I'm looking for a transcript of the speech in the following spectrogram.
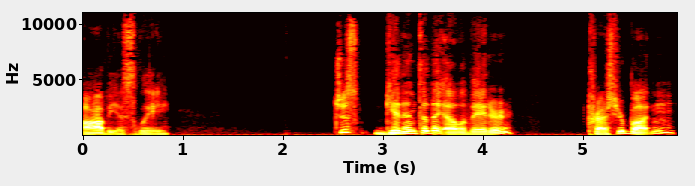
obviously, just get into the elevator, press your button,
